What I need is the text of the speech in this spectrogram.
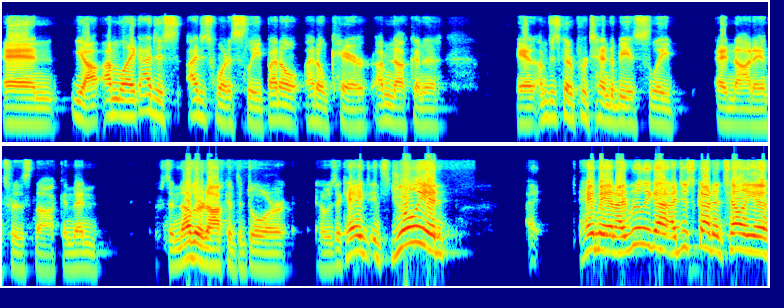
And yeah, I'm like, I just I just want to sleep. I don't I don't care. I'm not gonna and I'm just gonna pretend to be asleep and not answer this knock. And then there's another knock at the door. I was like, hey, it's Julian. I, hey man, I really got I just gotta tell you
